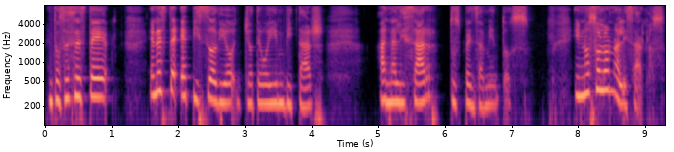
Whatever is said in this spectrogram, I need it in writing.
Entonces, este, en este episodio yo te voy a invitar analizar tus pensamientos. Y no solo analizarlos,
